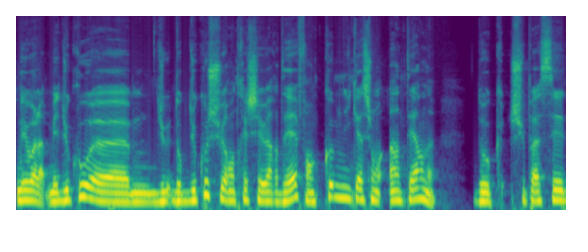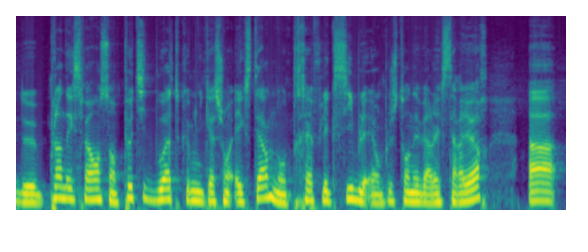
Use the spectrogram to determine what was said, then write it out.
Mais voilà, mais du coup, euh, donc du coup je suis rentré chez ERDF en communication interne. Donc, je suis passé de plein d'expériences en petite boîte communication externe, donc très flexible et en plus tournée vers l'extérieur, à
